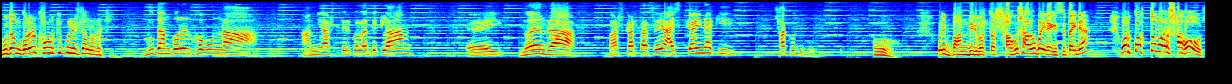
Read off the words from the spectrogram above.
গুদাম ঘরের খবর কি পুলিশ জানো নাকি? গুদাম ঘরের খবর না। আমি আজকের কলা দেখলাম এই নয়নরা বাস কাটতাছে আজকাই নাকি সাঁকো দিব। ও ওই বান্দির বাচ্চার সাহস আরও বাইরে গেছে তাই না? ওর কত বড় সাহস!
